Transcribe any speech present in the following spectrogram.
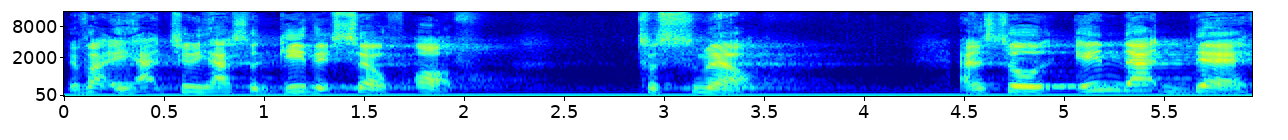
In fact, it actually has to give itself off to smell. And so, in that death,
